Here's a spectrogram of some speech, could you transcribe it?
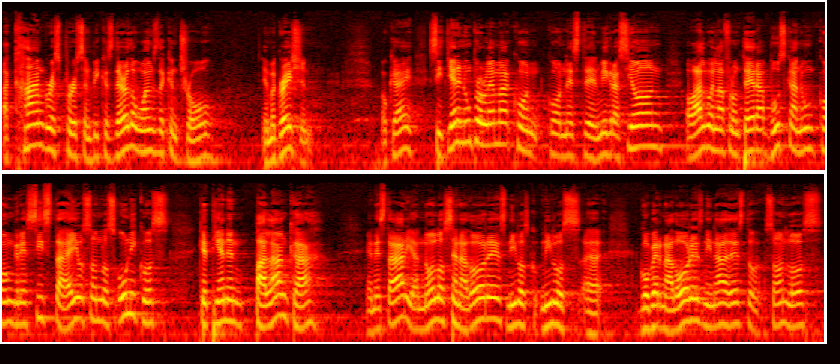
a congressperson because they're the ones that control immigration. Okay? Si tienen un problema con, con este, migración o algo en la frontera, buscan un congresista. Ellos son los únicos que tienen palanca en esta área, no los senadores, ni los, ni los uh, gobernadores, ni nada de esto, son los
